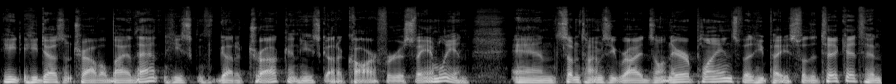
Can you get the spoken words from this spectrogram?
he, he doesn't travel by that. He's got a truck and he's got a car for his family, and and sometimes he rides on airplanes, but he pays for the ticket, and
